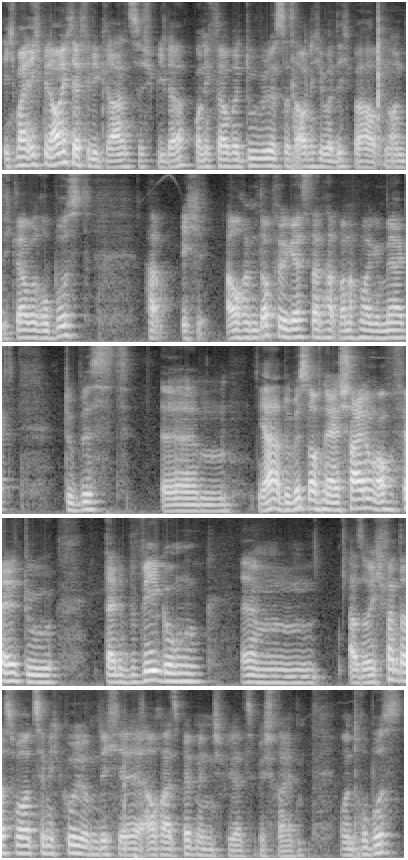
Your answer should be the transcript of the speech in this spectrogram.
ich meine, ich bin auch nicht der filigranste Spieler und ich glaube, du würdest das auch nicht über dich behaupten. Und ich glaube, robust, hab ich auch im Doppel gestern hat man nochmal gemerkt, du bist, ähm, ja, du bist auch eine Erscheinung auf dem Feld, du, deine Bewegungen, ähm, also ich fand das Wort ziemlich cool, um dich äh, auch als Badminton-Spieler zu beschreiben. Und robust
